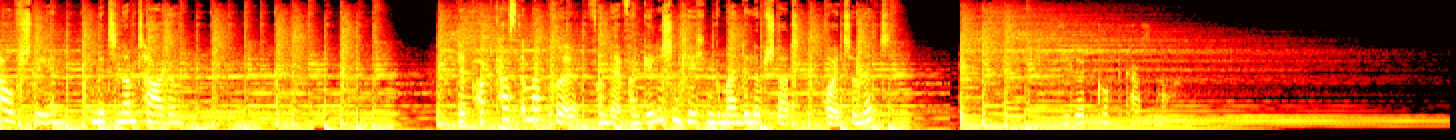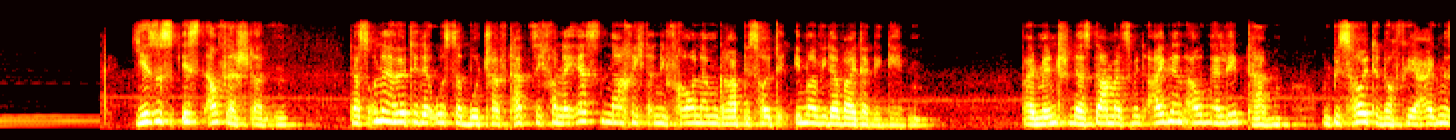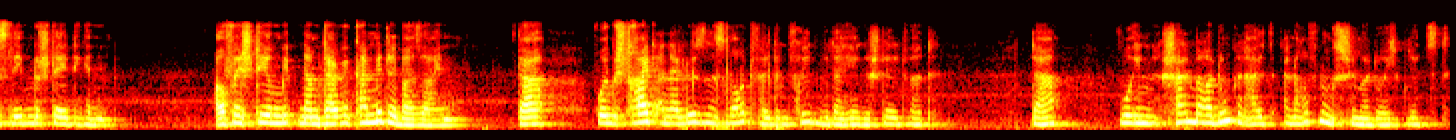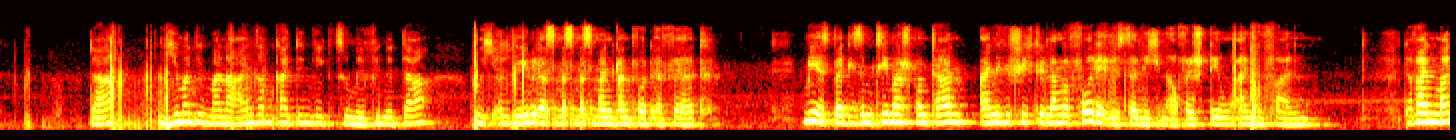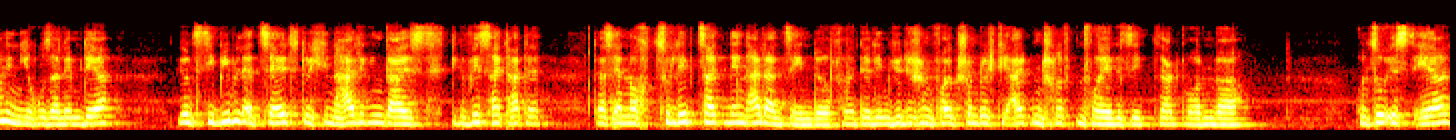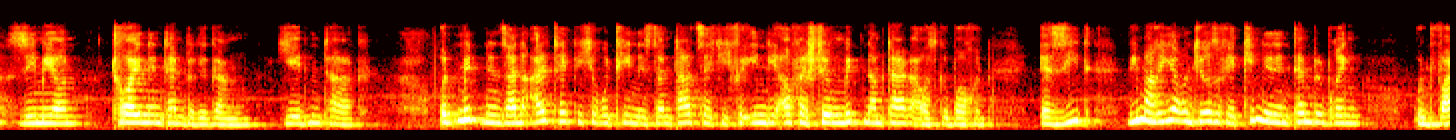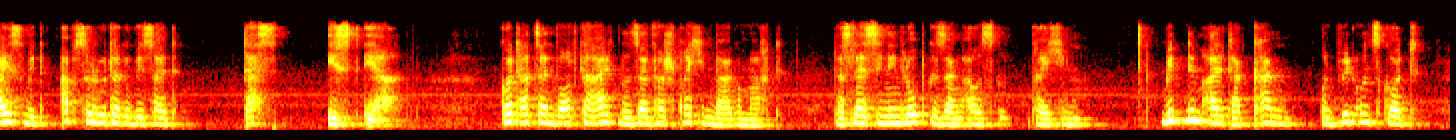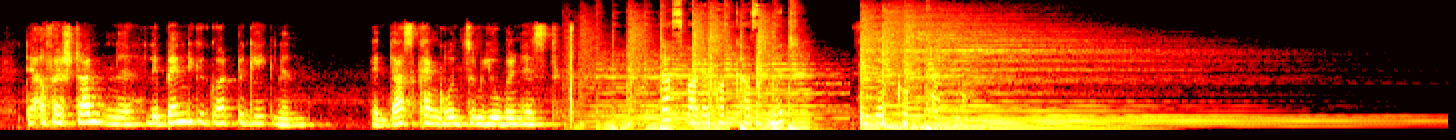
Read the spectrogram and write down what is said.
Aufstehen, mitten am Tage. Der Podcast im April von der Evangelischen Kirchengemeinde Lippstadt. Heute mit Sigurd Kurt-Kassner. Jesus ist auferstanden. Das Unerhörte der Osterbotschaft hat sich von der ersten Nachricht an die Frauen am Grab bis heute immer wieder weitergegeben. Weil Menschen das damals mit eigenen Augen erlebt haben und bis heute noch für ihr eigenes Leben bestätigen. Auferstehung mitten am Tage kann mittelbar sein. Da, wo im Streit ein erlösendes Wort fällt und Frieden wiederhergestellt wird. Da, wo in scheinbarer Dunkelheit ein Hoffnungsschimmer durchblitzt. Da, wo jemand in meiner Einsamkeit den Weg zu mir findet. Da, wo ich erlebe, dass man Antwort erfährt. Mir ist bei diesem Thema spontan eine Geschichte lange vor der österlichen Auferstehung eingefallen. Da war ein Mann in Jerusalem, der, wie uns die Bibel erzählt, durch den Heiligen Geist die Gewissheit hatte, dass er noch zu Lebzeiten den Heiland sehen dürfe, der dem jüdischen Volk schon durch die alten Schriften vorhergesagt worden war. Und so ist er, Simeon, treu in den Tempel gegangen, jeden Tag. Und mitten in seine alltägliche Routine ist dann tatsächlich für ihn die Auferstehung mitten am Tage ausgebrochen. Er sieht, wie Maria und Josef ihr Kind in den Tempel bringen und weiß mit absoluter Gewissheit, das ist er. Gott hat sein Wort gehalten und sein Versprechen wahrgemacht. Das lässt ihn in Lobgesang ausbrechen. Mitten im Alltag kann und will uns Gott, der auferstandene, lebendige Gott begegnen. Wenn das kein Grund zum Jubeln ist. Das war der Podcast mit Sigurd Kupp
